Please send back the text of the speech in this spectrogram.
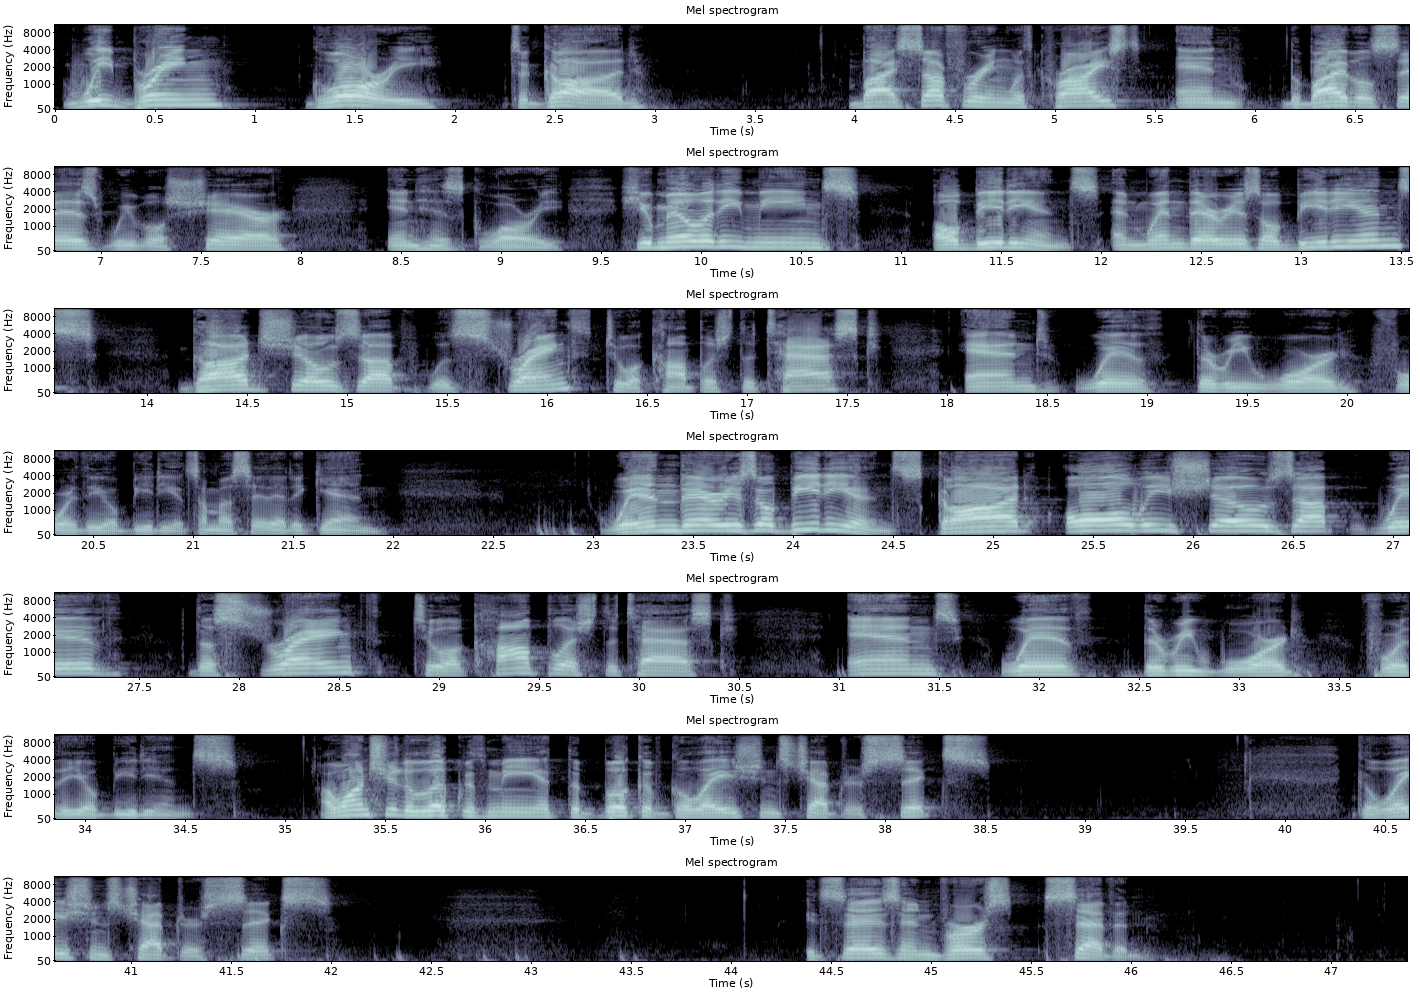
We bring glory to God by suffering with Christ, and the Bible says we will share in his glory. Humility means obedience. And when there is obedience, God shows up with strength to accomplish the task and with the reward for the obedience. I'm going to say that again. When there is obedience, God always shows up with the strength to accomplish the task and with the reward for the obedience. I want you to look with me at the book of Galatians, chapter 6. Galatians chapter 6. It says in verse 7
